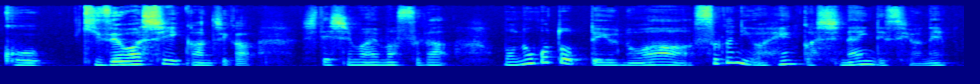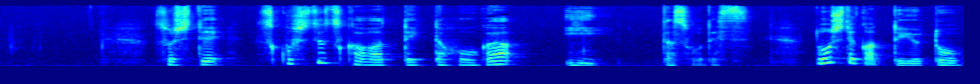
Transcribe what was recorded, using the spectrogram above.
こう気ぜわしい感じがしてしまいますが物事っていうのはすぐには変化しないんですよね。そして少しずつ変わっていった方がいいだそうです。どうしてかっていうと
